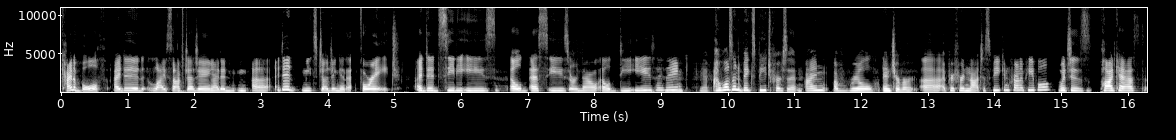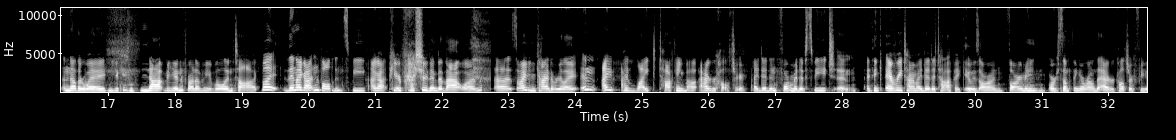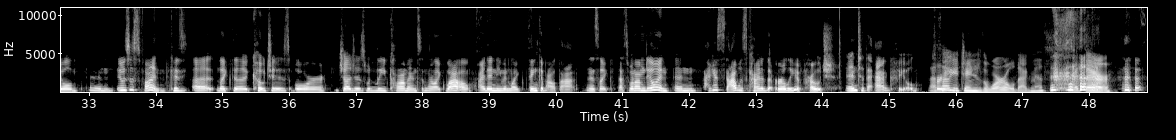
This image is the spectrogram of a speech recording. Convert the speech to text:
kind of both. I did livestock judging. I did uh, I did meats judging in 4-H. I did CDEs, LSEs, or now LDEs, I mm-hmm. think. Yep. I wasn't a big speech person. I'm a real introvert. Uh, I prefer not to speak in front of people, which is podcast, another way you can not be in front of people and talk. But then I got involved in speech. I got peer pressured into that one. Uh, so I can kind of relate. And I, I liked talking about agriculture. I did informative speech, and I think every time I did a topic, it was on farming or something around the agriculture field. And it was just fun because, uh, like, the coaches or judges would leave comments and they're like, wow, I didn't even like think about that. And it's like, that's what I'm doing. And I guess that was kind of the early approach into the ag field. That's how me. you change the world, Agnes. Right there.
